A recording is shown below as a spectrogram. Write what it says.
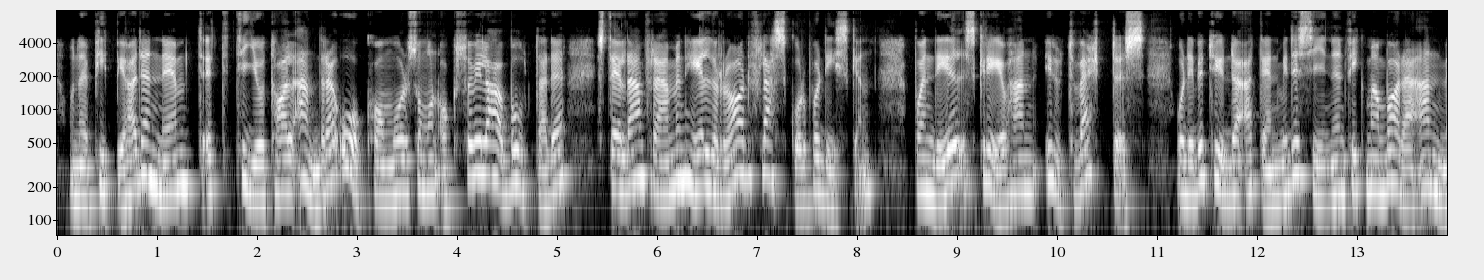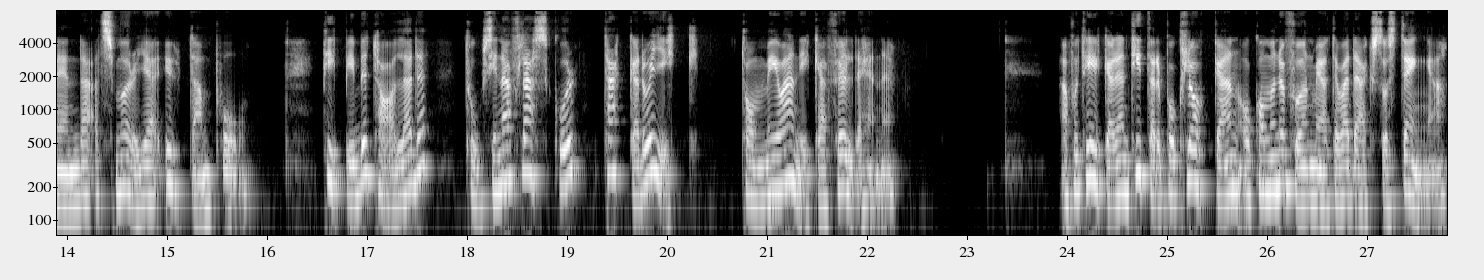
Och när Pippi hade nämnt ett tiotal andra åkommor som hon också ville ha botade ställde han fram en hel rad flaskor på disken. På en del skrev han utvärtes och det betydde att den medicinen fick man bara använda att smörja utanpå. Pippi betalade, tog sina flaskor, tackade och gick. Tommy och Annika följde henne. Apotekaren tittade på klockan och kom underfund med att det var dags att stänga.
